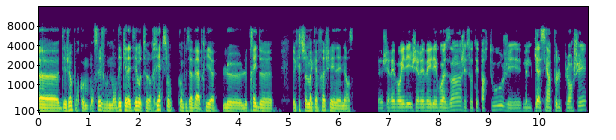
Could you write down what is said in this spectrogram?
Euh, déjà pour commencer, je vous demandais quelle a été votre réaction quand vous avez appris euh, le, trade de, Christian McCaffrey chez les Niners. J'ai réveillé, réveillé les voisins, j'ai sauté partout, j'ai même cassé un peu le plancher.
